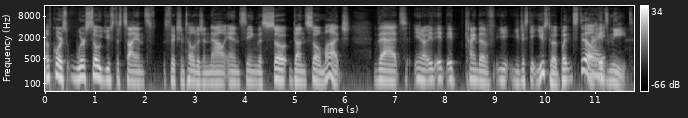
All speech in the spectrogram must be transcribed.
Of course, we're so used to science fiction television now and seeing this so done so much that you know it it, it kind of you, you just get used to it, but still Right. it's neat.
